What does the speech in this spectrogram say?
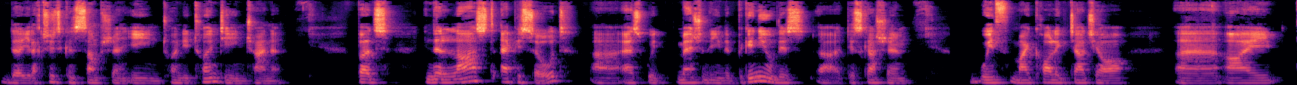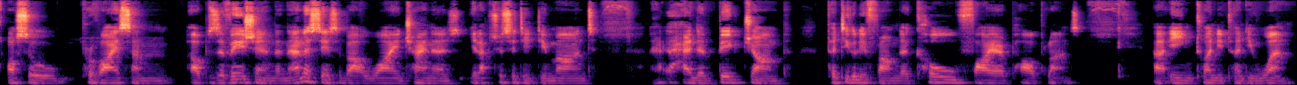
the electricity consumption in 2020 in China. But in the last episode, uh, as we mentioned in the beginning of this uh, discussion, with my colleague Jia Jiao, uh, I also provide some observation and analysis about why China's electricity demand had a big jump, particularly from the coal-fired power plants uh, in 2021.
